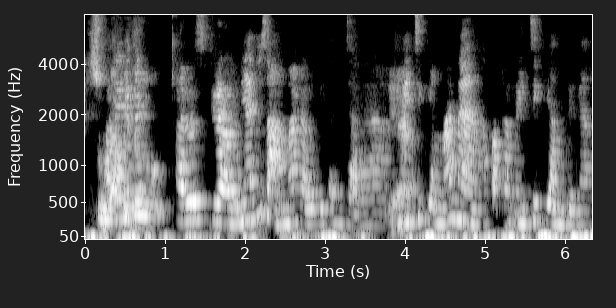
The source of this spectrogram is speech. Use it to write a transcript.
sulap Makanya itu Harus groundnya itu sama kalau kita bicara Ya. magic yang mana? Apakah magic yang dengan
